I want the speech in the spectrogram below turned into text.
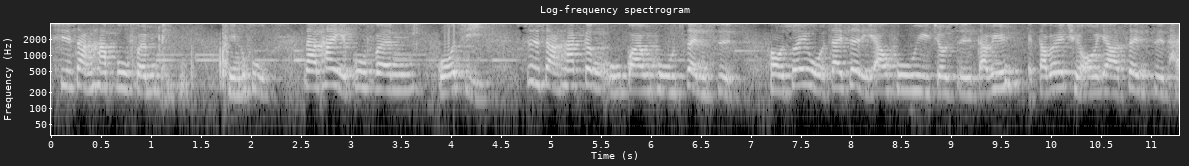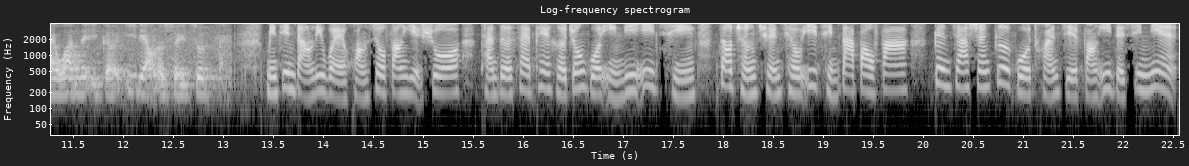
事实上它不分贫贫富，那它也不分国籍，事实上它更无关乎政治。哦，所以我在这里要呼吁，就是 W WHO 要正视台湾的一个医疗的水准。民进党立委黄秀芳也说，谭德赛配合中国隐匿疫情，造成全球疫情大爆发，更加深各国团结防疫的信念。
